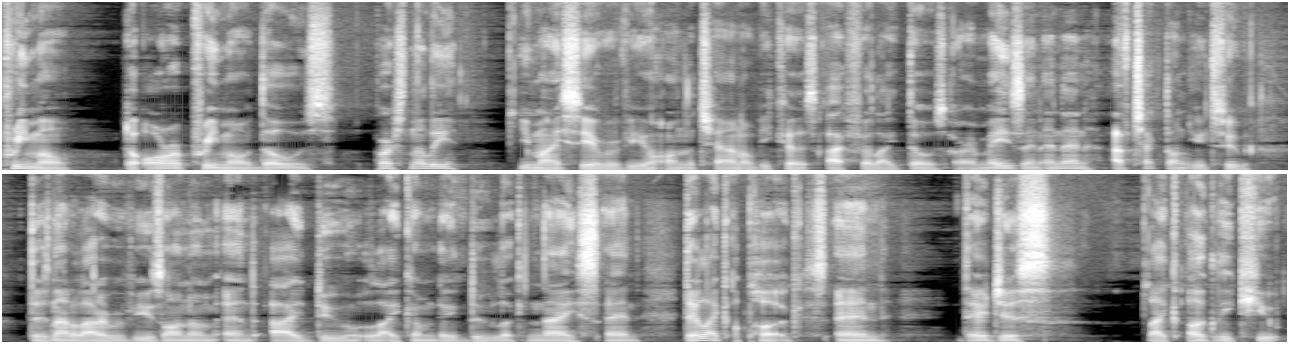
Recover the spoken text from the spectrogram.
Primo, the Ora Primo. Those personally, you might see a review on the channel because I feel like those are amazing. And then I've checked on YouTube there's not a lot of reviews on them, and I do like them. They do look nice, and they're like a pug, and they're just like ugly cute.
